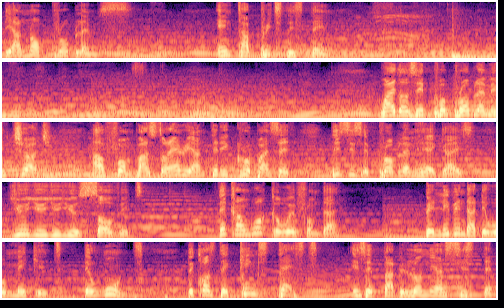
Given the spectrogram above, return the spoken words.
They are not problems. Interpret this thing. Why does it put problem in church? Our former Pastor Henry and three group and said, This is a problem here, guys. You, you, you, you solve it. They can walk away from that, believing that they will make it. They won't. Because the king's test is a Babylonian system.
